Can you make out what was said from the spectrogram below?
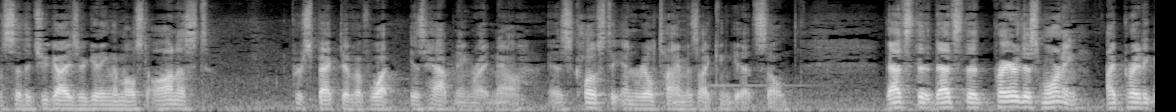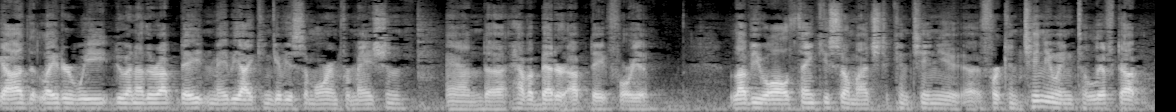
so that you guys are getting the most honest perspective of what is happening right now, as close to in real time as I can get. So that's the that's the prayer this morning. I pray to God that later we do another update and maybe I can give you some more information and uh, have a better update for you. Love you all. Thank you so much to continue uh, for continuing to lift up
